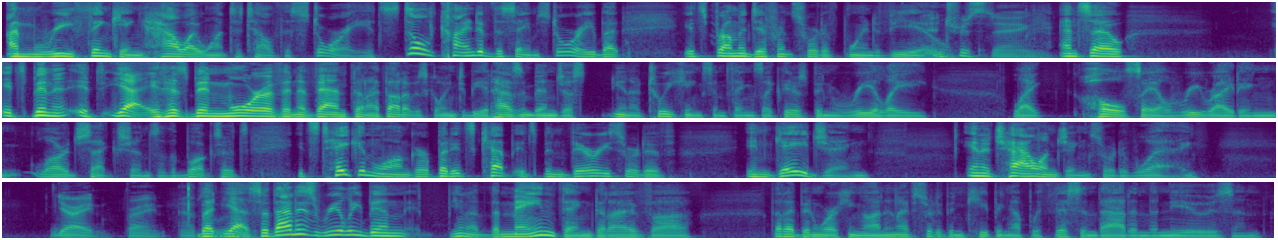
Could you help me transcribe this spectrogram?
I'm rethinking how I want to tell this story. It's still kind of the same story, but it's from a different sort of point of view. Interesting. And so it's been it yeah, it has been more of an event than I thought it was going to be. It hasn't been just, you know, tweaking some things. Like there's been really like wholesale rewriting large sections of the book. So it's it's taken longer, but it's kept it's been very sort of engaging in a challenging sort of way. Yeah, right, right. But yeah, so that has really been, you know, the main thing that I've uh, that I've been working on, and I've sort of been keeping up with this and that in the news, and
